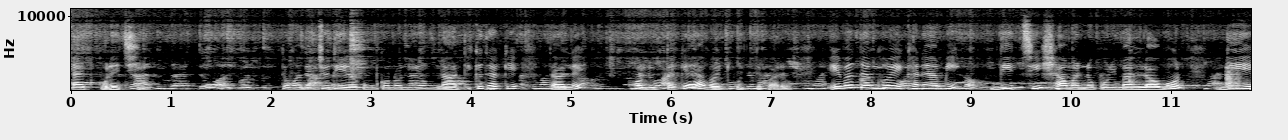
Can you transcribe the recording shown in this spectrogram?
অ্যাড করেছি। তোমাদের যদি এরকম কোনো নিয়ম না থেকে থাকে, তাহলে হলুদটাকে অ্যাভয়েড করতে পারো। এবার দেখো এখানে আমি দিচ্ছি সামান্য পরিমাণ লবণ দিয়ে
